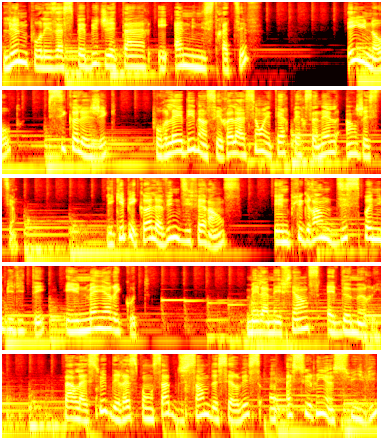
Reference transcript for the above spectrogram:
l'une pour les aspects budgétaires et administratifs, et une autre, psychologique, pour l'aider dans ses relations interpersonnelles en gestion. L'équipe école a vu une différence, une plus grande disponibilité et une meilleure écoute. Mais la méfiance est demeurée. Par la suite, des responsables du centre de service ont assuré un suivi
